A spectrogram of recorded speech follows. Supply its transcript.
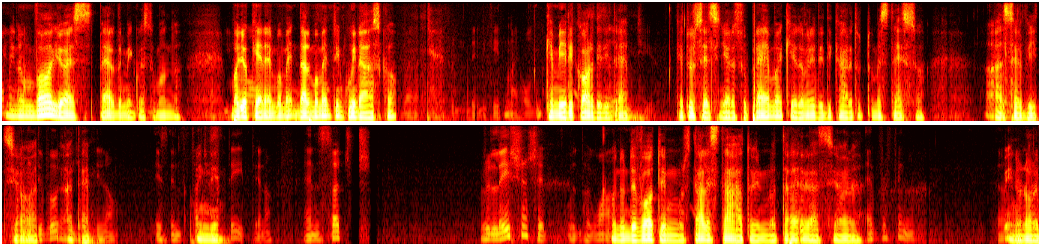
Quindi non voglio ess- perdermi in questo mondo. Voglio che momen- dal momento in cui nasco, che mi ricordi di te, che tu sei il Signore Supremo e che io dovrei dedicare tutto me stesso al servizio a, a te. Quindi- Quando un devoto è in un tale stato, in una tale relazione, in onore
